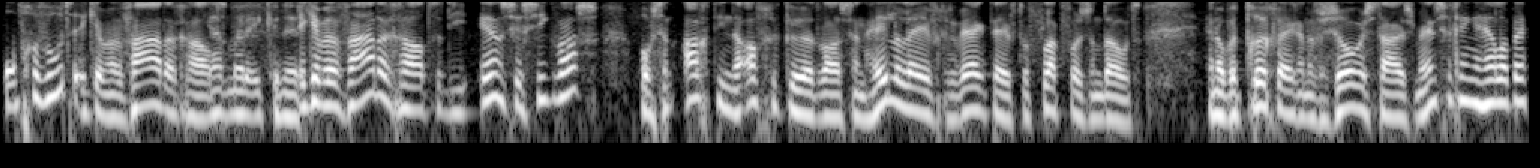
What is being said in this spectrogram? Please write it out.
opgevoed. Ik heb een vader gehad. Ja, ik, ik, heb een vader gehad die ernstig ziek was. Op zijn achttiende afgekeurd was. Zijn hele leven gewerkt heeft tot vlak voor zijn dood. En op het terugweg in een verzorgingstehuis mensen ging helpen.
